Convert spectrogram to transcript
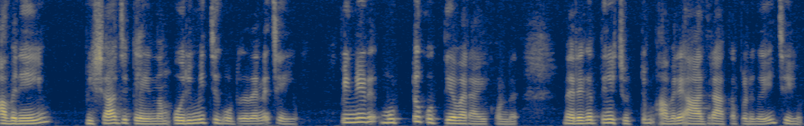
അവരെയും പിശാചുക്കളെയും നാം ഒരുമിച്ച് കൂട്ടുക തന്നെ ചെയ്യും. പിന്നീട് മുട്ടുകുത്തിയവരായിക്കൊണ്ട് നരകത്തിന് ചുറ്റും അവരെ ആദരാക്കപ്പെടുകയും ചെയ്യും.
